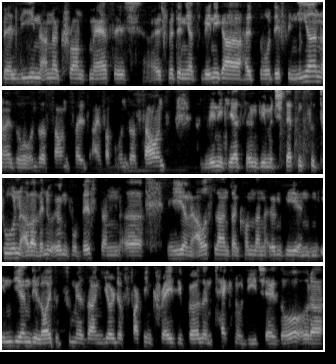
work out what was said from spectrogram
Berlin Underground-mäßig. Ich würde den jetzt weniger halt so definieren. Also unser Sound ist halt einfach unser Sound. Hat wenig jetzt irgendwie mit Städten zu tun, aber wenn du irgendwo bist, dann äh, hier im Ausland, dann kommen dann irgendwie in Indien die Leute zu mir sagen, you're the fucking crazy Berlin Techno DJ so oder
